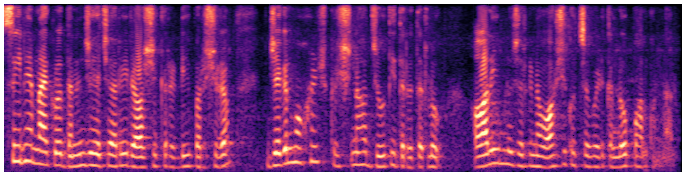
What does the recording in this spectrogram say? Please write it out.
సీనియర్ నాయకులు ధనంజయాచారి రాజశేఖర రెడ్డి పరశురాం జగన్మోహన్ కృష్ణ జ్యోతి తదితరులు ఆలయంలో జరిగిన వార్షికోత్సవ వేడుకల్లో పాల్గొన్నారు.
